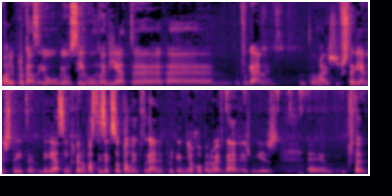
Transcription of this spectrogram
Olha, por acaso eu, eu sigo uma dieta uh, vegana, portanto, mais vegetariana estrita, diria assim, porque eu não posso dizer que sou totalmente vegana, porque a minha roupa não é vegana, as minhas. Uh, portanto,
